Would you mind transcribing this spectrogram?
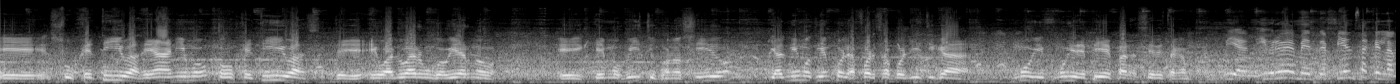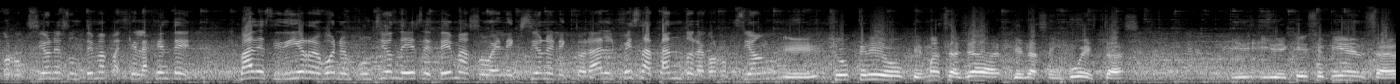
eh, subjetivas de ánimo, objetivas de evaluar un gobierno eh, que hemos visto y conocido y al mismo tiempo la fuerza política muy, muy de pie para hacer esta campaña. Bien, y brevemente, ¿piensa que la corrupción es un tema que la gente va a decidir, bueno, en función de ese tema, su elección electoral? ¿Pesa tanto la corrupción? Eh, yo creo que más allá de las encuestas y, y, de qué se piensa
